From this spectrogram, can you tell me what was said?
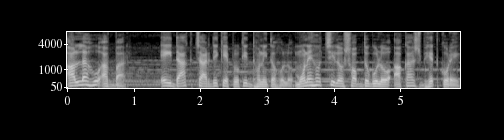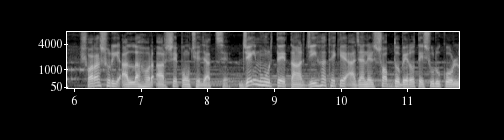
আল্লাহু আকবার। এই ডাক চারদিকে প্রতিধ্বনিত হলো। মনে হচ্ছিল শব্দগুলো আকাশ ভেদ করে সরাসরি আল্লাহর আরশে পৌঁছে যাচ্ছে। যেই মুহূর্তে তার জিহা থেকে আজানের শব্দ বেরোতে শুরু করল,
